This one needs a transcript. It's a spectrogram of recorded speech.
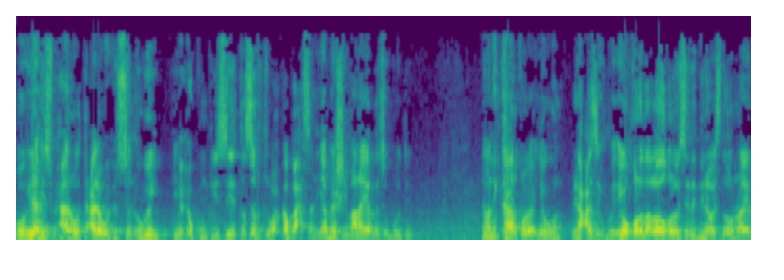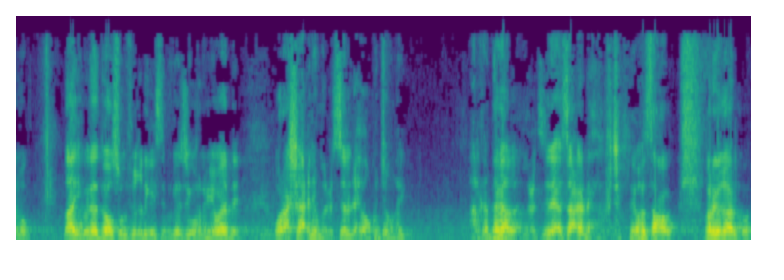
oo ilaahay subxaana wa tacaala wuxuusan ogeyn iyo xukunkiisa iyo tasarufki wax ka baxsan ayaa meesha imaanayaan ka soo booday niman inkaar qaba iyaguna dhinacaas iyagoo qolada labada qolo isradina waa daay wadaad baa usul fiqi dhigaysa markaasi warnimiya waadhe war ashaaciri muctasile dhexdaan ku jabnay. Halka dagaal muctasile asaacir dhexdaan ku jabnay waa sax marka qaarkood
